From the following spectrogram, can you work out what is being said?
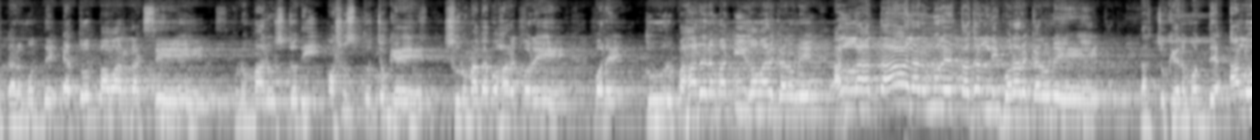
ওটার মধ্যে এত পাওয়ার রাখছে, কোনো মানুষ যদি অসুস্থ চোখে সুরমা ব্যবহার করে পরে তুর পাহাড়ের মাটি হওয়ার কারণে আল্লাহ তাআলার নূরের তাজাল্লি পড়ার কারণে তার চোখের মধ্যে আলো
